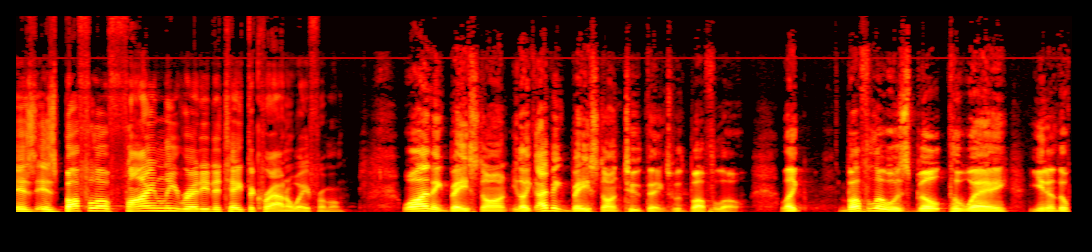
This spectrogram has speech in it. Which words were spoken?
is is Buffalo finally ready to take the crown away from them? Well, I think based on like I think based on two things with Buffalo. Like Buffalo was built the way, you know, the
